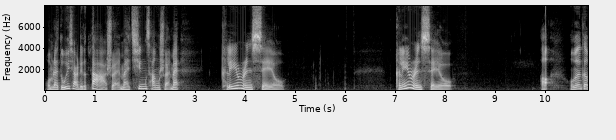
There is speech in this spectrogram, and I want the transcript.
我们来读一下这个大甩卖、清仓甩卖 ，clearance sale，clearance sale。好，我们跟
